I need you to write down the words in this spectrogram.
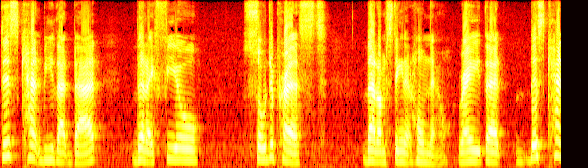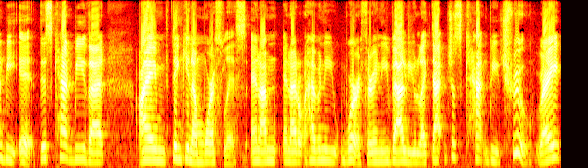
this can't be that bad that I feel so depressed that I'm staying at home now, right? That this can't be it. This can't be that I'm thinking I'm worthless and I'm and I don't have any worth or any value. Like that just can't be true, right?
